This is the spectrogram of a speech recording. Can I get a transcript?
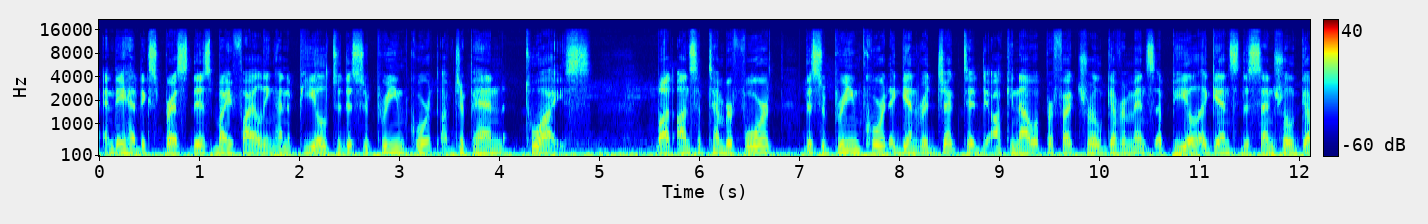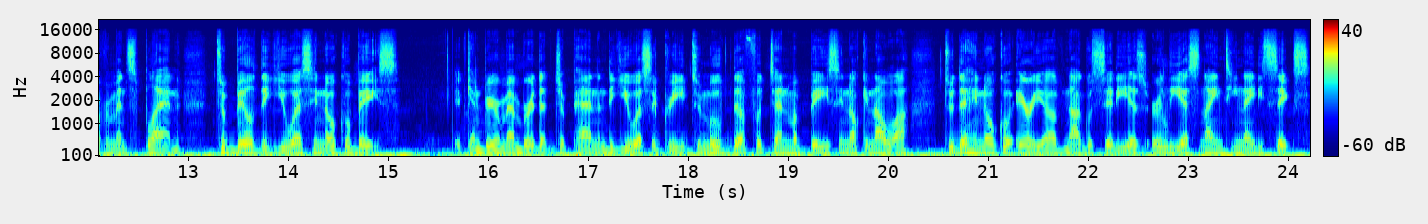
and they had expressed this by filing an appeal to the Supreme Court of Japan twice. But on September 4th, the Supreme Court again rejected the Okinawa prefectural government's appeal against the central government's plan to build the U.S. Henoko base. It can be remembered that Japan and the U.S. agreed to move the Futenma base in Okinawa to the Henoko area of Nago City as early as 1996,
